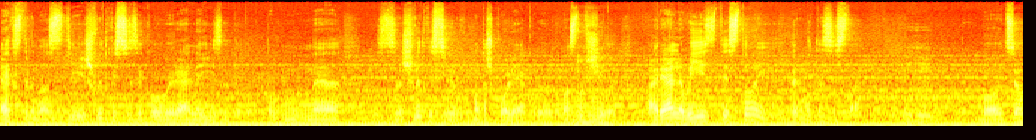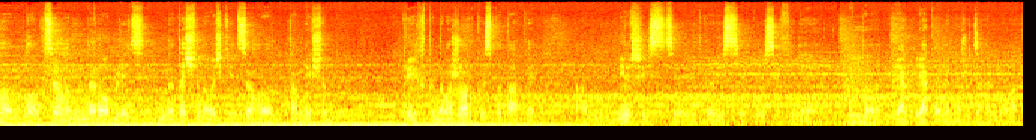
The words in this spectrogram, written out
екстрено з тієї швидкості, з якою ви реально їздите. Тобто не з швидкості в мотошколі, як ви вас навчили, а реально ви їздите 100 і гальмуєте зі 100. Бо цього, ну, цього не роблять не те, що новачки, цього там, якщо приїхати на мажорку і спитати, там більшість відповість якусь ахінею. Тобто, як, як вони можуть загальмувати.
